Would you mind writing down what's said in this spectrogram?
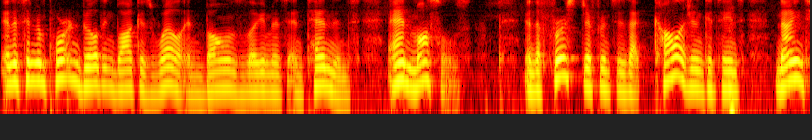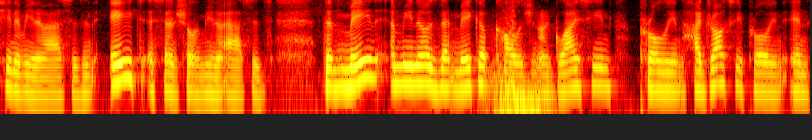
And it's an important building block as well in bones, ligaments, and tendons and muscles. And the first difference is that collagen contains 19 amino acids and 8 essential amino acids. The main aminos that make up collagen are glycine, proline, hydroxyproline, and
